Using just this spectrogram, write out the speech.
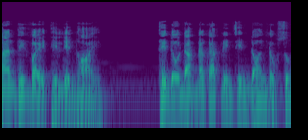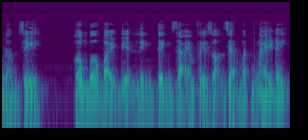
hàn thích vậy thì liền hỏi, thế đồ đạc đã gác lên trên đó anh lục xuống làm gì? Hôm bữa bảy biện linh tinh ra em phải dọn dẹp mất ngày đấy.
